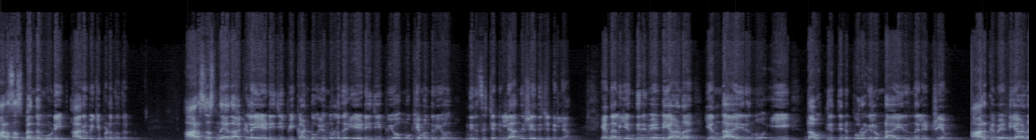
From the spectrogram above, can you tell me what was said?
ആർ എസ് എസ് ബന്ധം കൂടി ആരോപിക്കപ്പെടുന്നത്. ആർ എസ് എസ് നേതാക്കളെ എ ഡി ജി പി കണ്ടു എന്നുള്ളത് എ ഡി ജി പിയോ മുഖ്യമന്ത്രിയോ നിരസിച്ചിട്ടില്ല നിഷേധിച്ചിട്ടില്ല. എന്നാൽ എന്തിനു വേണ്ടിയാണ് എന്തായിരുന്നു ഈ ദൗത്യത്തിന് പുറകിലുണ്ടായിരുന്ന ലക്ഷ്യം? ആർക്ക് വേണ്ടിയാണ്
